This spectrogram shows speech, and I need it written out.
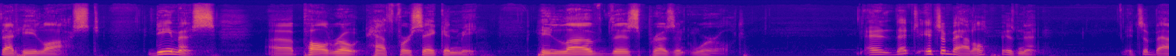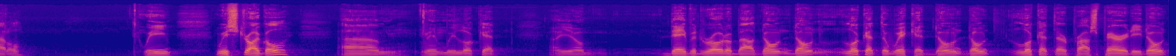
that he lost. Demas, uh, Paul wrote, hath forsaken me. He loved this present world. And that's, it's a battle, isn't it? It's a battle. We, we struggle, um, and we look at, uh, you know, David wrote about don't, don't look at the wicked, don't, don't look at their prosperity, don't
